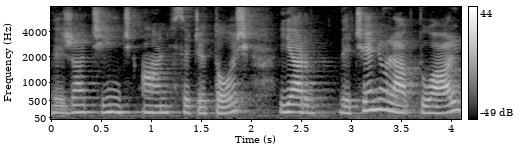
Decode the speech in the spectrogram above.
deja 5 ani secetoși, iar deceniul actual,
